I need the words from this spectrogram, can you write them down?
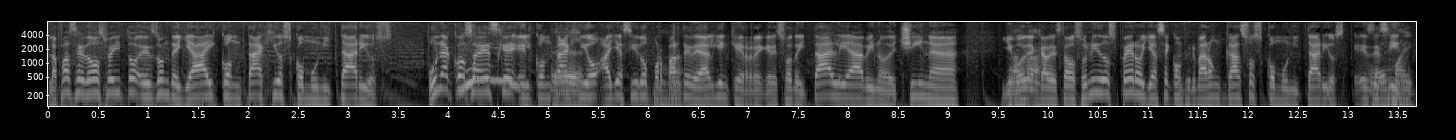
La fase 2, Feito, es donde ya hay contagios comunitarios. Una cosa es que el contagio Eh. haya sido por parte de alguien que regresó de Italia, vino de China, llegó de acá de Estados Unidos, pero ya se confirmaron casos comunitarios. Es Oh decir,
